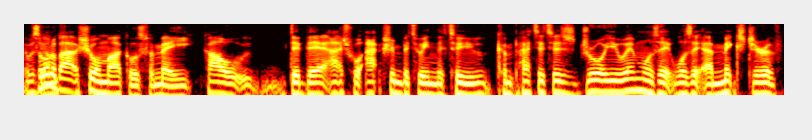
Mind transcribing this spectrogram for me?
It was all about Shawn Michaels for me. Carl, did the actual action between the two competitors draw you in? Was it was it a mixture of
